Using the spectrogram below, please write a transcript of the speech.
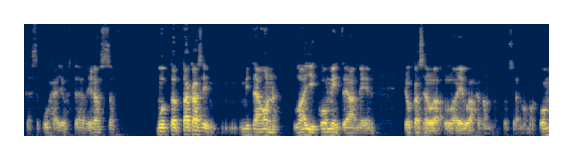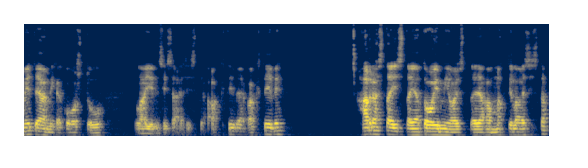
tässä puheenjohtajavirassa. Mutta takaisin, mitä on lajikomitea, niin jokaisella lajillahan on tosiaan oma komitea, mikä koostuu lajin sisäisistä aktiivi, aktiivi harrastajista ja toimijoista ja ammattilaisista.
